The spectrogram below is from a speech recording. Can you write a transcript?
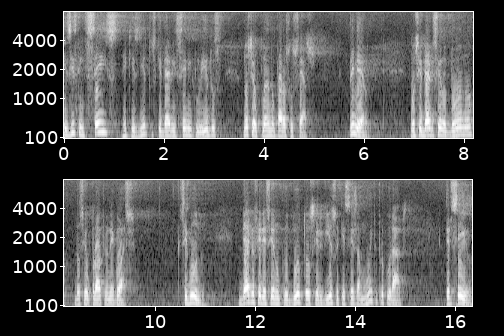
existem seis requisitos que devem ser incluídos no seu plano para o sucesso. Primeiro, você deve ser o dono do seu próprio negócio. Segundo, deve oferecer um produto ou serviço que seja muito procurado. Terceiro,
